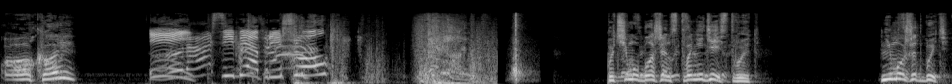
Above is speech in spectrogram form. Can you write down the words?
А, Кари? Эй, в себя пришел? Почему блаженство не действует? Не может быть!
